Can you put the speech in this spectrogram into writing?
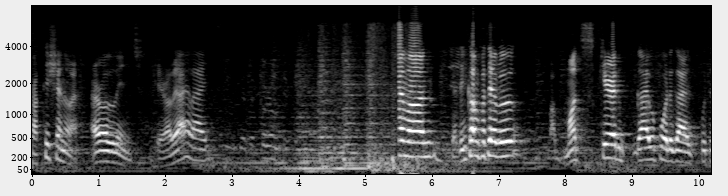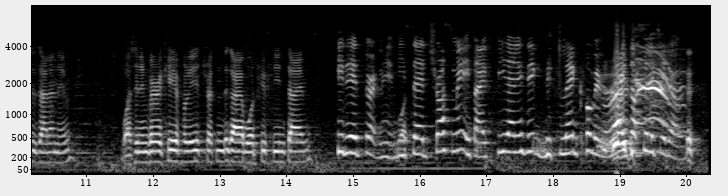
practitioner Errol Lynch. Here are the highlights. Simon, getting comfortable, a much scared guy before the guy put his hand on him. Watching him very carefully, threatened the guy about 15 times. He did threaten him. What? He said, "Trust me, if I feel anything, this leg coming right up to the kiddo."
